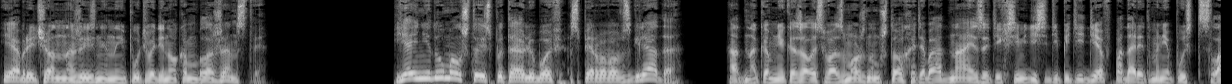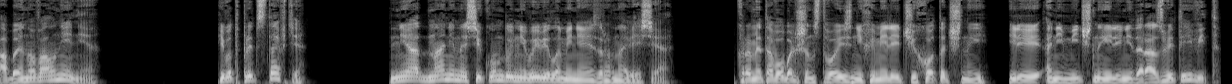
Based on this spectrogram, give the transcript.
Я обречен на жизненный путь в одиноком блаженстве. Я и не думал, что испытаю любовь с первого взгляда, Однако мне казалось возможным, что хотя бы одна из этих 75 дев подарит мне пусть слабое, но волнение. И вот представьте, ни одна ни на секунду не вывела меня из равновесия. Кроме того, большинство из них имели чехоточный или анемичный или недоразвитый вид.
